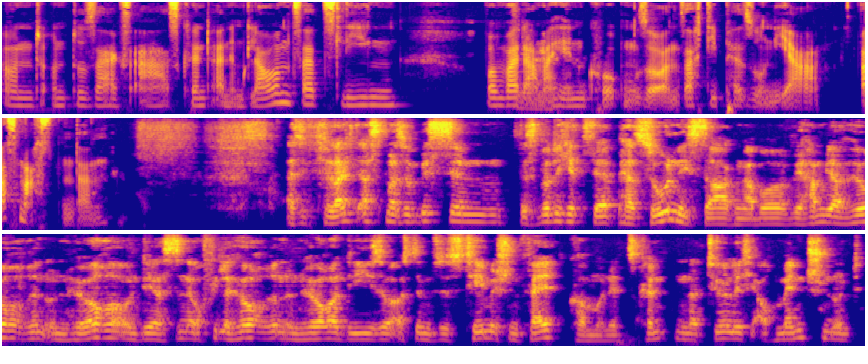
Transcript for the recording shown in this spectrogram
und, und du sagst, ah, es könnte an einem Glaubenssatz liegen wollen wir da mal hingucken? So, und sagt die Person ja. Was machst du denn dann? Also vielleicht erstmal so ein bisschen, das würde ich jetzt der Person nicht sagen, aber wir haben ja Hörerinnen und Hörer und es sind auch viele Hörerinnen und Hörer, die so aus dem systemischen Feld kommen. Und jetzt könnten natürlich auch Menschen, und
